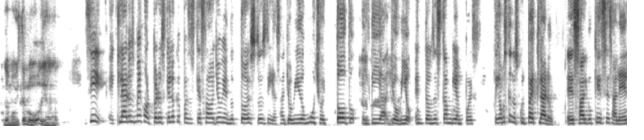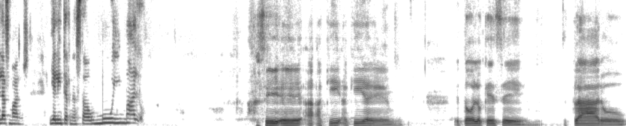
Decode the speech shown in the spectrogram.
porque Movistar lo odia. Sí, eh, claro, es mejor, pero es que lo que pasa es que ha estado lloviendo todos estos días, ha llovido mucho y todo el día llovió. Entonces también, pues, digamos que no es culpa de Claro, es algo que se sale de las manos y el internet ha estado muy malo. Sí, aquí, aquí todo lo que es Claro,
